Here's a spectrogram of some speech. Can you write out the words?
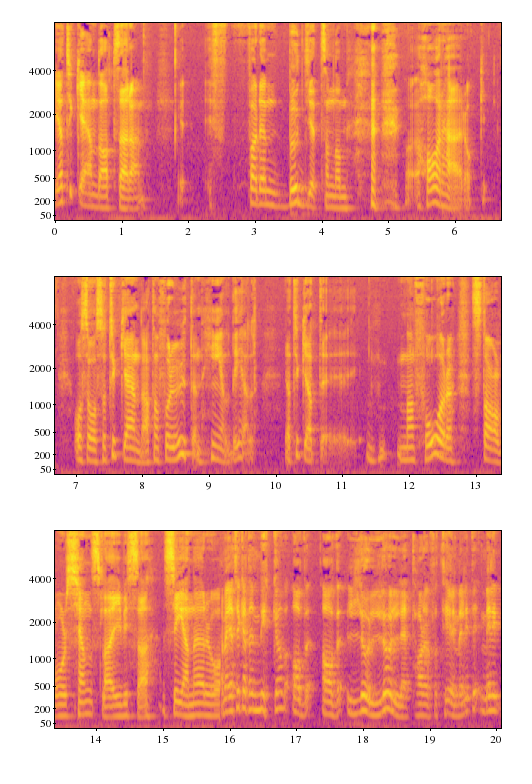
Jag tycker ändå att så här, för den budget som de har här och, och så, så tycker jag ändå att de får ut en hel del. Jag tycker att eh, man får Star Wars-känsla i vissa scener och Ja, men jag tycker att mycket av, av, av lullullet har den fått till med lite, med lite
